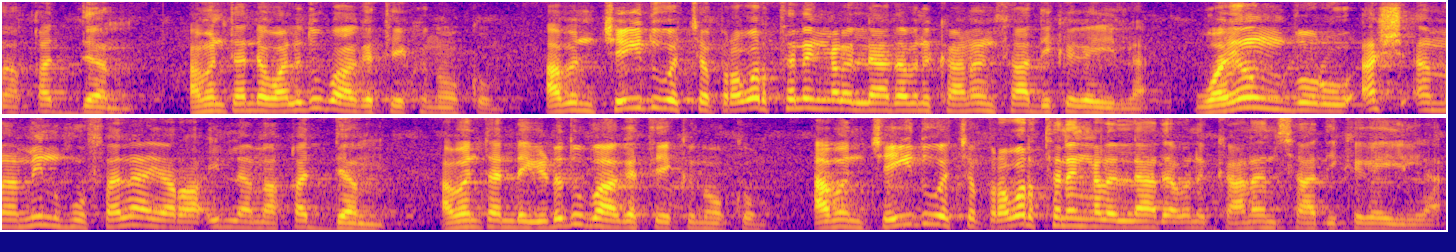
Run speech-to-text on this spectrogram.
മാ ഖദ്ദം. അവൻ തന്റെ വലതുഭാഗത്തേക്ക് നോക്കും. അവൻ ചെയ്തു വെച്ച പ്രവർത്തനങ്ങളല്ലാതെ അവന് കാണാൻ സാധിക്കുകയില്ല. അവൻ തന്റെ ഇടതുഭാഗത്തേക്ക് നോക്കും. അവൻ ചെയ്തു വെച്ച പ്രവർത്തനങ്ങളല്ലാതെ അവന് കാണാൻ സാധിക്കുകയില്ല.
